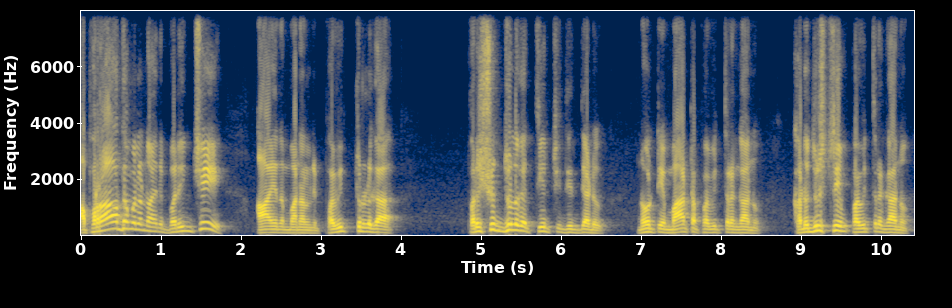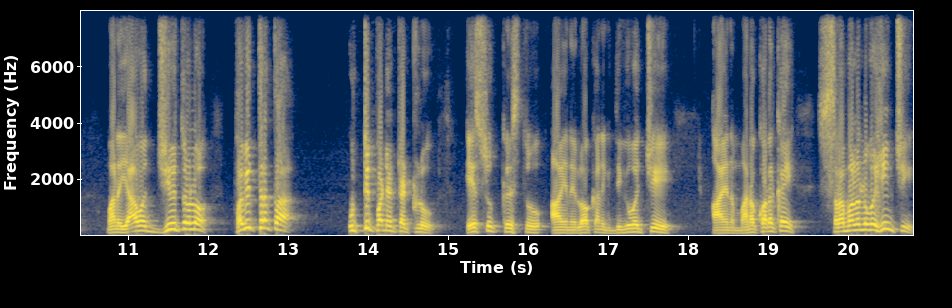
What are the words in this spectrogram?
అపరాధములను ఆయన భరించి ఆయన మనల్ని పవిత్రులుగా పరిశుద్ధులుగా తీర్చిదిద్దాడు. నోటి మాట పవిత్రంగాను కనుదృష్టి పవిత్రంగాను మన యావత్ జీవితంలో పవిత్రత ఉట్టిపడేటట్లు యేసుక్రీస్తు ఆయన లోకానికి దిగివచ్చి ఆయన మన కొరకై శ్రమలను వహించి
